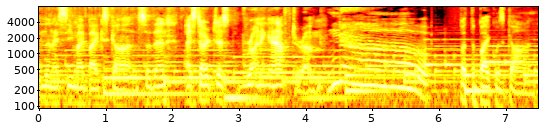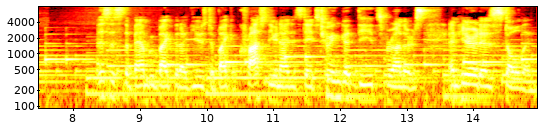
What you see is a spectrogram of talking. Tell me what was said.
and then I see my bike's gone. So then I start just running after him. No! But the bike was gone. This is the bamboo bike that I've used to bike across the United States doing good deeds for others. And here it is stolen.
